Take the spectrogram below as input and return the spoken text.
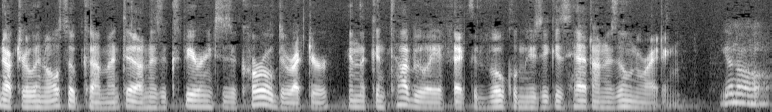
Dr. Lynn also commented on his experience as a choral director and the cantabile effect that vocal music has had on his own writing. You know,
